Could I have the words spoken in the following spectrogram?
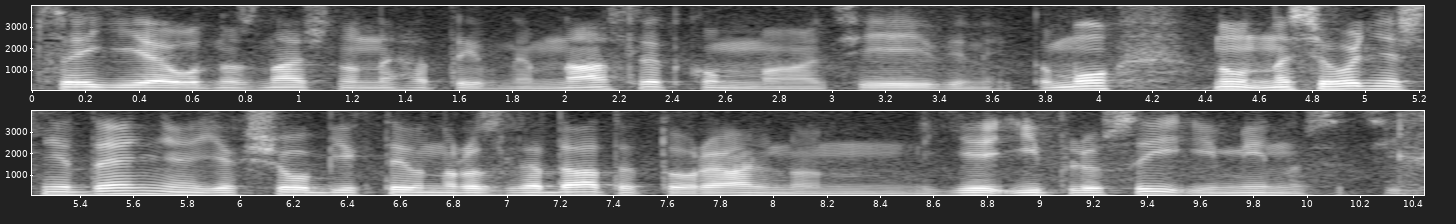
це є однозначно негативним наслідком е, цієї війни. Тому ну, на сьогоднішній день, якщо об'єктивно розглядати, то реально є і плюси, і мінуси цієї.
